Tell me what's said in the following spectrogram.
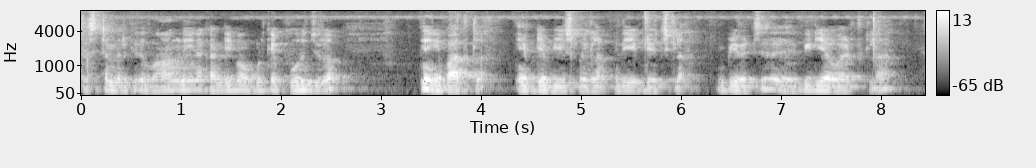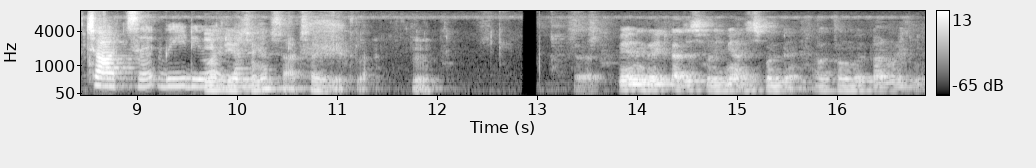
சிஸ்டம் இருக்குது வாங்கினீங்கன்னா கண்டிப்பாக உங்களுக்கே புரிஞ்சிடும் நீங்கள் பார்த்துக்கலாம். எப்படி எப்படி யூஸ் பண்ணிக்கலாம். இது இப்படி வச்சுக்கலாம். இப்படி வச்சு வீடியோவை எடுத்துக்கலாம். ஷார்ட்ஸு வீடியோ எப்படி வச்சுங்க ஷார்ட்ஸாக வீடியோ எடுத்துக்கலாம். ம். வேணும் ரைட்டுக்கு அட்ஜஸ்ட் பண்ணிக்கங்க. அட்ஜஸ்ட் பண்ணிட்டு அதுக்கு தகுந்த மாதிரி பிளான் பண்ணிக்கங்க.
